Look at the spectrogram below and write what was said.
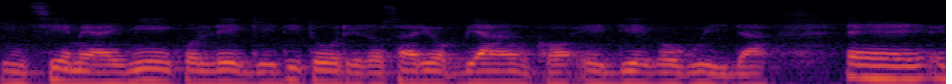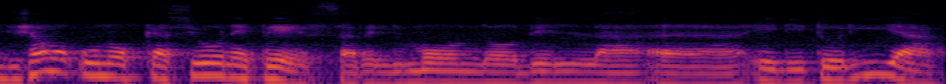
insieme ai miei colleghi editori Rosario Bianco e Diego Guida. Eh, diciamo un'occasione persa per il mondo dell'editoria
